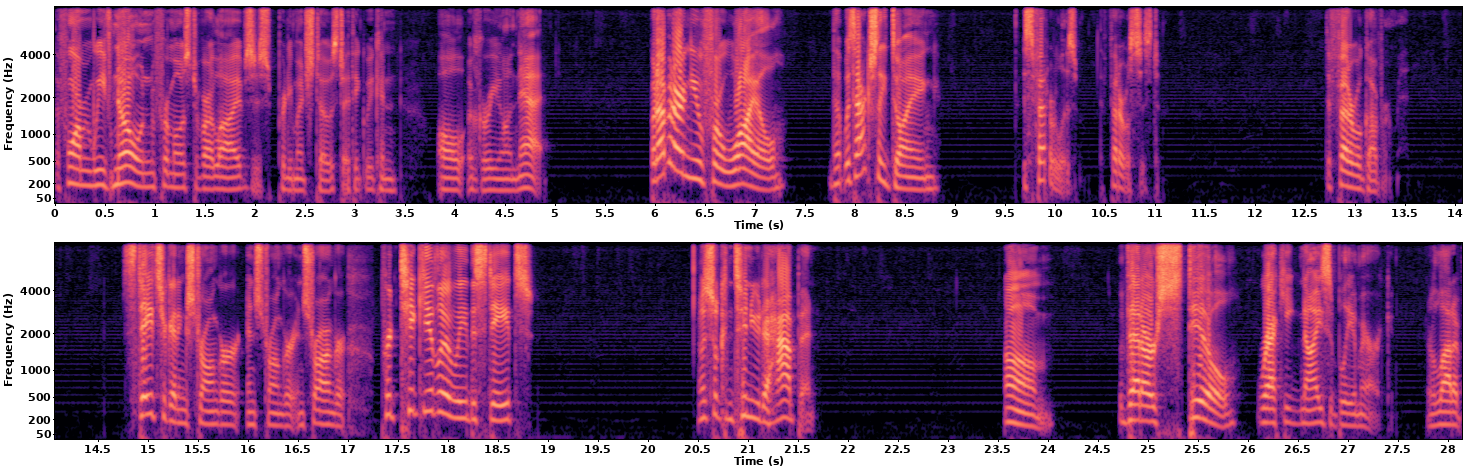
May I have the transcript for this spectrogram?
the form we've known for most of our lives is pretty much toast. I think we can all agree on that. But I've been arguing for a while that what's actually dying is federalism, the federal system, the federal government. States are getting stronger and stronger and stronger, particularly the states. This will continue to happen. Um, that are still recognizably American. There are a lot of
